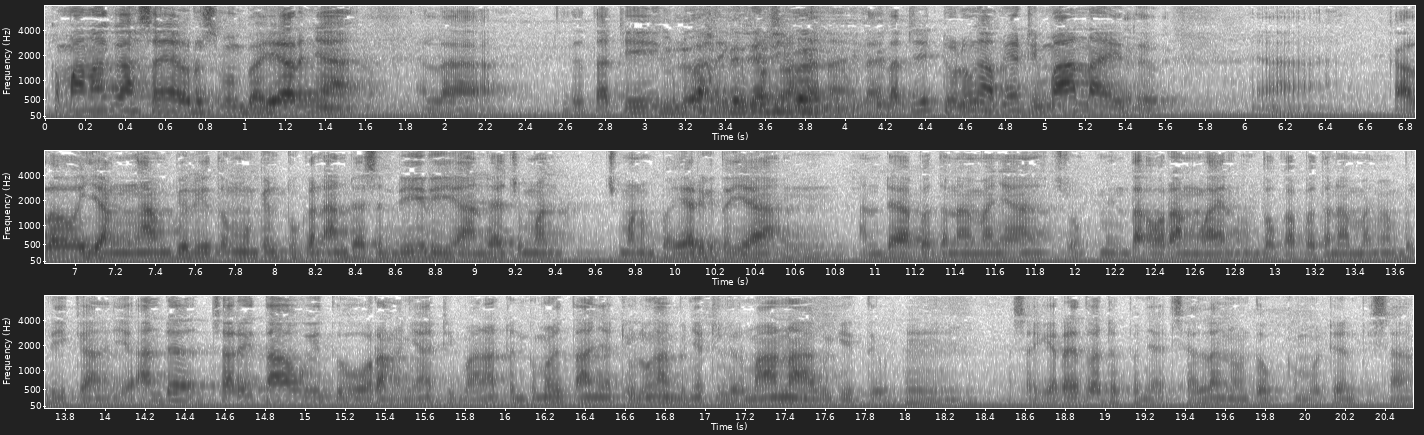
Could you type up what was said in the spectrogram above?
ke manakah saya harus membayarnya? Lah, itu tadi Dulu kembali ke persoalan. Lah, tadi dulu ngambilnya di mana itu? Ya, kalau yang ngambil itu mungkin bukan anda sendiri, anda cuma cuma bayar gitu ya. Hmm. Anda apa namanya minta orang lain untuk apa namanya membelikan. Ya anda cari tahu itu orangnya di mana dan kemudian tanya dulu ngambilnya di mana begitu. Hmm. Saya kira itu ada banyak jalan untuk kemudian bisa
